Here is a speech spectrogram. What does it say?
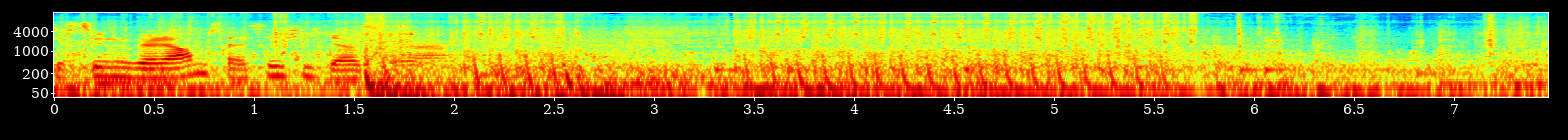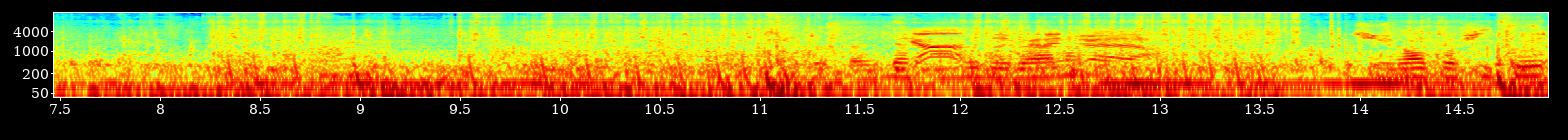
tester une nouvelle arme, c'est assez efficace. Si je vais en profiter.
